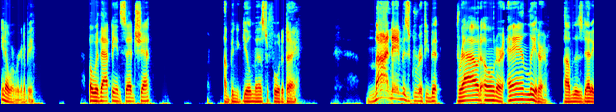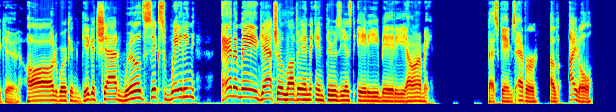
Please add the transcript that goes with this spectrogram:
You know where we're gonna be. But with that being said, chat, I've been your guild master for today. My name is GriffyBit, proud owner and leader of this dedicated, hard-working Giga Chad World 6 waiting anime gacha loving enthusiast itty bitty army. Best games ever of Idle,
